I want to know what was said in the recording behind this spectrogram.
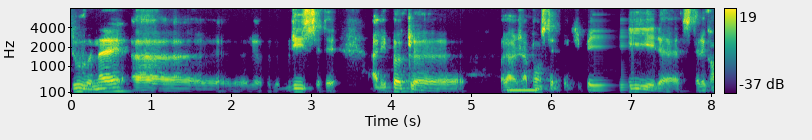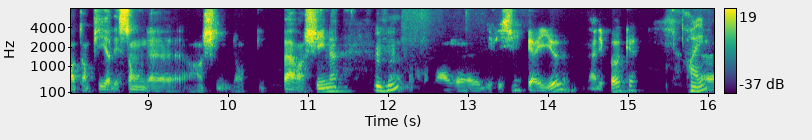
d'où venait le, bouddhisme. C'était à l'époque voilà, le Japon, c'était le petit pays, c'était le grand empire des Song en Chine. Donc, part en Chine, mm difficile, périlleux à l'époque. Euh,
